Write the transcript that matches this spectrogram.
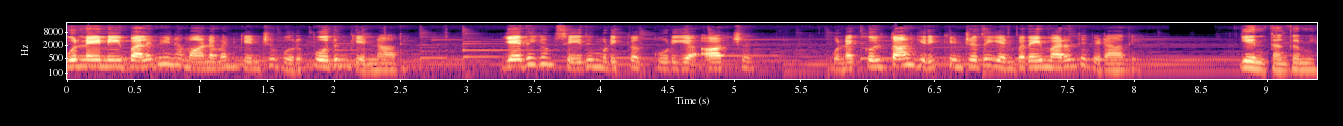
உன்னை நீ பலவீனமானவன் என்று ஒருபோதும் எண்ணாதே. எதையும் செய்து முடிக்கக்கூடிய ஆற்றல் உனக்குள் தான் இருக்கின்றது என்பதை மறந்து விடாதே என் தங்கமி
